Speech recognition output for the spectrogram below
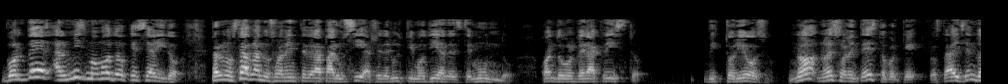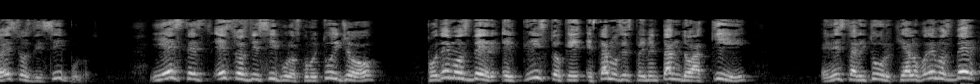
volver al mismo modo que se ha ido. Pero no está hablando solamente de la parucía, del último día de este mundo, cuando volverá Cristo, victorioso. No, no es solamente esto, porque lo está diciendo a estos discípulos. Y estos, estos discípulos, como tú y yo, podemos ver el Cristo que estamos experimentando aquí, en esta liturgia, lo podemos ver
